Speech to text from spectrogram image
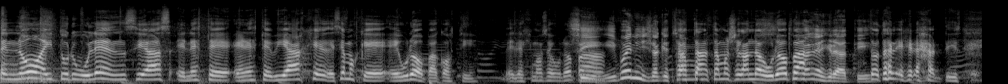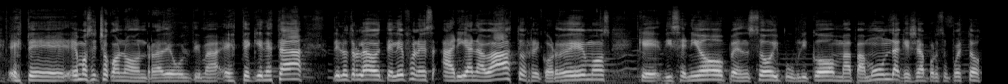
Suerte no hay turbulencias en este, en este viaje. Decíamos que Europa, Costi. Elegimos Europa. Sí, y bueno, y ya que Ya estamos, está- estamos llegando a Europa. total es gratis. Total es gratis. Este, hemos hecho con honra de última. Este, quien está del otro lado del teléfono es Ariana Bastos, recordemos, que diseñó, pensó y publicó Mapamunda, que ya por supuesto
